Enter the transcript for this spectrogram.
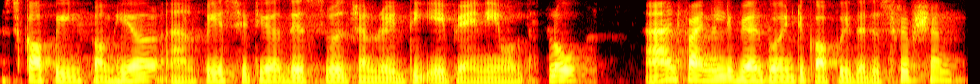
Let's copy from here and paste it here. This will generate the API name of the flow and finally we are going to copy the description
